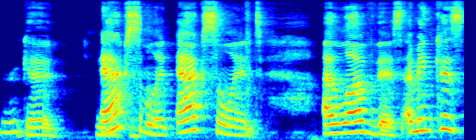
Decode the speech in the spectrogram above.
Very good. Excellent. Excellent. I love this. I mean, because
